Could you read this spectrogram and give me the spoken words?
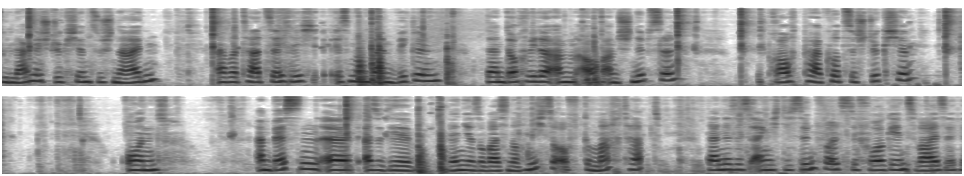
zu lange Stückchen zu schneiden. Aber tatsächlich ist man beim Wickeln dann doch wieder am, auch am Schnipseln. Braucht paar kurze Stückchen. Und am besten, äh, also die, wenn ihr sowas noch nicht so oft gemacht habt, dann ist es eigentlich die sinnvollste Vorgehensweise,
